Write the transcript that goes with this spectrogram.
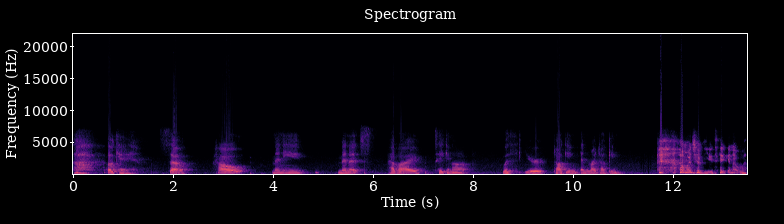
okay. So, how many minutes have I taken up with your talking and my talking? How much have you taken up with?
